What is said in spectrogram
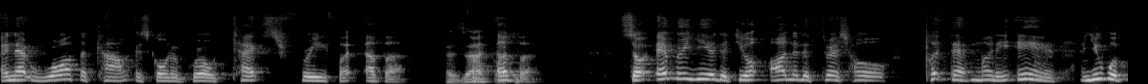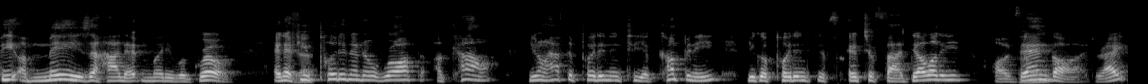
and that Roth account is going to grow tax free forever. Exactly. Forever. So every year that you're under the threshold, put that money in, and you will be amazed at how that money will grow. And if yeah. you put it in a Roth account, you don't have to put it into your company. You could put it into, into Fidelity or Vanguard, right?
